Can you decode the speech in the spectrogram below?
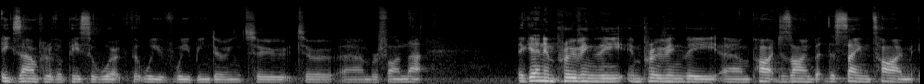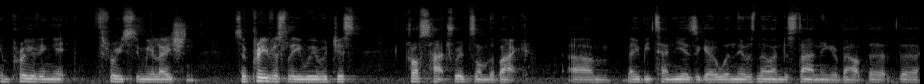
example of a piece of work that we've, we've been doing to, to um, refine that. Again, improving the, improving the um, part design, but at the same time, improving it through simulation. So previously, we would just cross-hatch ribs on the back, um, maybe 10 years ago when there was no understanding about the, the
